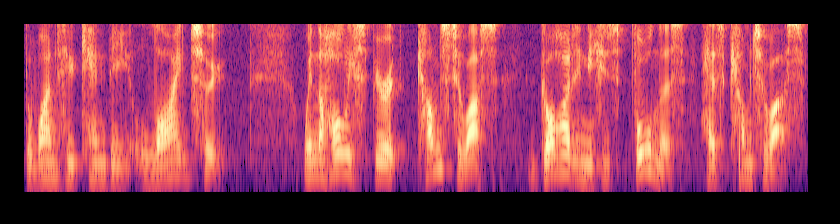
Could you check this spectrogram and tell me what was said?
the one who can be lied to. When the Holy Spirit comes to us, God in His fullness has come to us.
